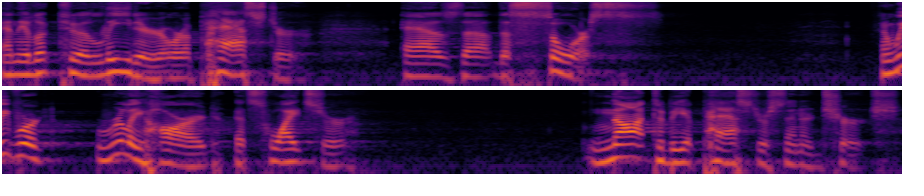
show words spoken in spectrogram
And they look to a leader or a pastor as uh, the source. And we've worked really hard at Schweitzer not to be a pastor centered church,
